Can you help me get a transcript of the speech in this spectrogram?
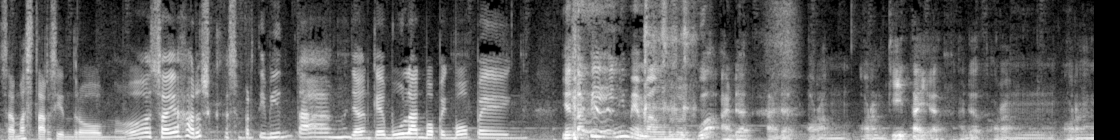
sama star syndrome. Oh saya harus seperti bintang, jangan kayak bulan bopeng-bopeng. Ya tapi ini memang menurut gua adat adat orang orang kita ya, adat orang orang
